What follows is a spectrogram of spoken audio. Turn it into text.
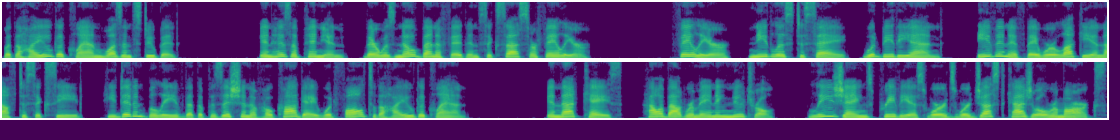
but the Hyuga clan wasn't stupid. In his opinion, there was no benefit in success or failure. Failure, needless to say, would be the end. Even if they were lucky enough to succeed, he didn't believe that the position of Hokage would fall to the Hyuga clan. In that case, how about remaining neutral? Li Shang's previous words were just casual remarks.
